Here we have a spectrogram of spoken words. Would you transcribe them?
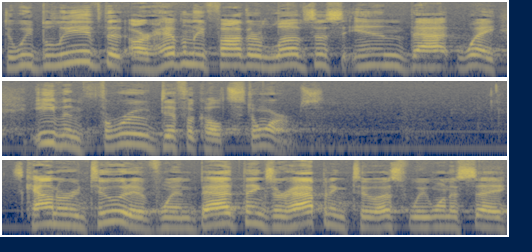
Do we believe that our Heavenly Father loves us in that way, even through difficult storms? It's counterintuitive. When bad things are happening to us, we want to say,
